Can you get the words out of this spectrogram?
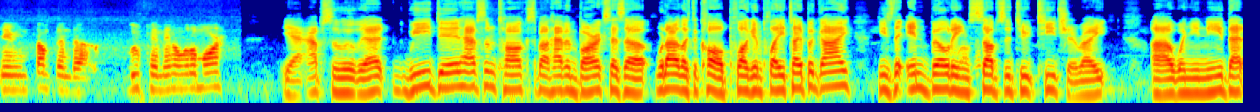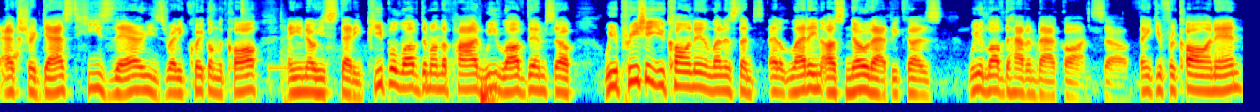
I mean, something to loop him in a little more. Yeah, absolutely. That, we did have some talks about having Barks as a what I would like to call a plug and play type of guy. He's the in building substitute teacher, right? Uh, when you need that extra guest, he's there. He's ready quick on the call, and you know he's steady. People loved him on the pod. We loved him, so we appreciate you calling in and letting us uh, letting us know that because we'd love to have him back on. So thank you for calling in.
